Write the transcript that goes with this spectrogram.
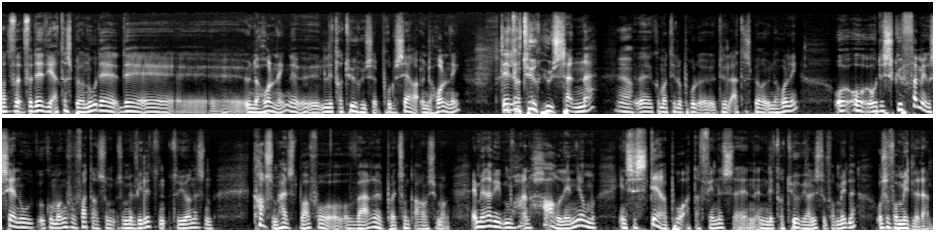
For, for det de etterspør nå, det, det er underholdning. Litteraturhuset produserer underholdning. Er litt- Litteraturhusene Ja. eh, kommer til å, til etterspørre underholdning. Og, og, og det skuffer meg å se nå hvor mange forfattere som, som er villige til å gjøre nesten hva som helst bare for å, å være på et sånt arrangement. Jeg mener Vi må ha en hard linje om å insistere på at det finnes en, en litteratur vi har lyst til å formidle, og så formidle den.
